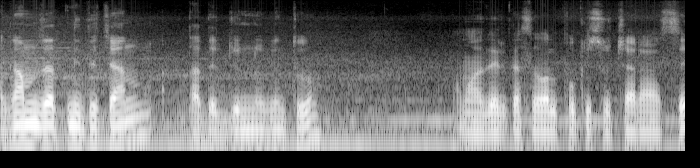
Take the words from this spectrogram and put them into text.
আগাম জাত নিতে চান, তাদের জন্য কিন্তু আমাদের কাছে অল্প কিছু চারা আছে।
